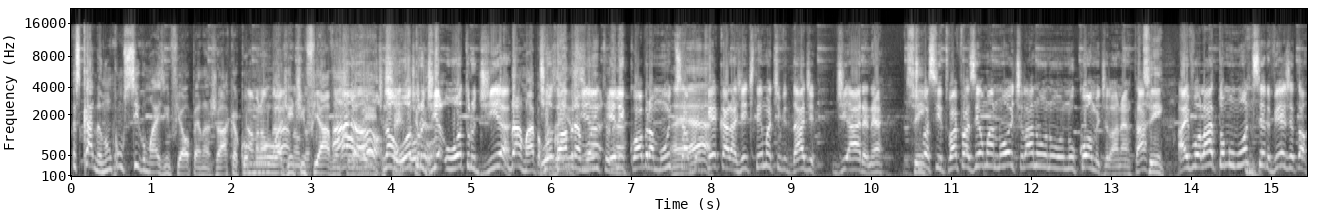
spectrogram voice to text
Mas, cara, eu não consigo mais enfiar o pé na jaca como Não, não dá, a gente não dá. enfiava Ah, antigamente. Não, assim, o outro tipo, dia, o outro dia. Não dá mais pra fazer cobra dia, muito, Ele né? cobra muito, sabe É. por quê, cara? A gente tem uma atividade diária, né? Sim. Tipo assim, tu vai fazer uma noite lá no, no, no comedy lá, né? Tá? Sim. Aí vou lá, tomo um monte de cerveja e tal.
